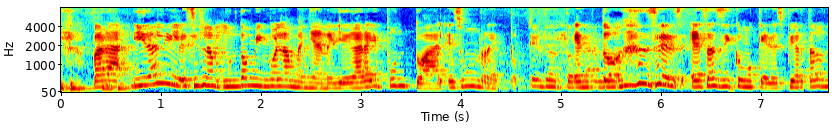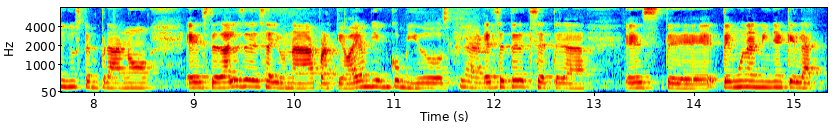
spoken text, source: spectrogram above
Para ir a la iglesia en la- un domingo en la mañana y llegar ahí puntual es un reto. Entonces es así como que despierta a los niños temprano, este, dales de desayunar para que vayan bien comidos, Claro. etcétera, etcétera. Este, tengo una niña que la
